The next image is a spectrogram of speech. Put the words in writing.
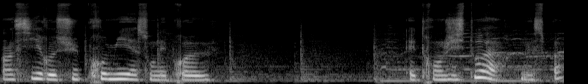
ainsi reçu premier à son épreuve. Étrange histoire, n'est-ce pas?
